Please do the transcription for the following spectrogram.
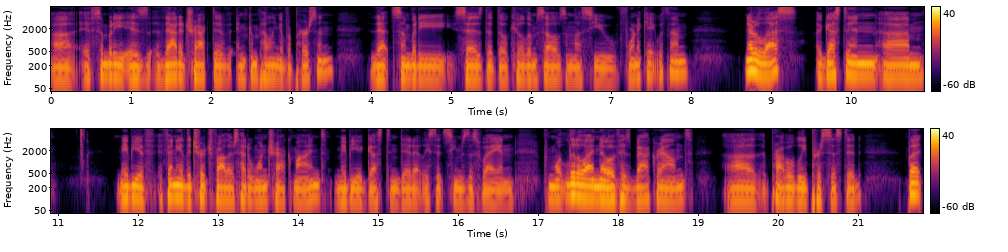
Uh, if somebody is that attractive and compelling of a person that somebody says that they'll kill themselves unless you fornicate with them, nevertheless, Augustine, um, maybe if, if any of the church fathers had a one track mind, maybe Augustine did. At least it seems this way. And from what little I know of his background, uh, probably persisted. But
